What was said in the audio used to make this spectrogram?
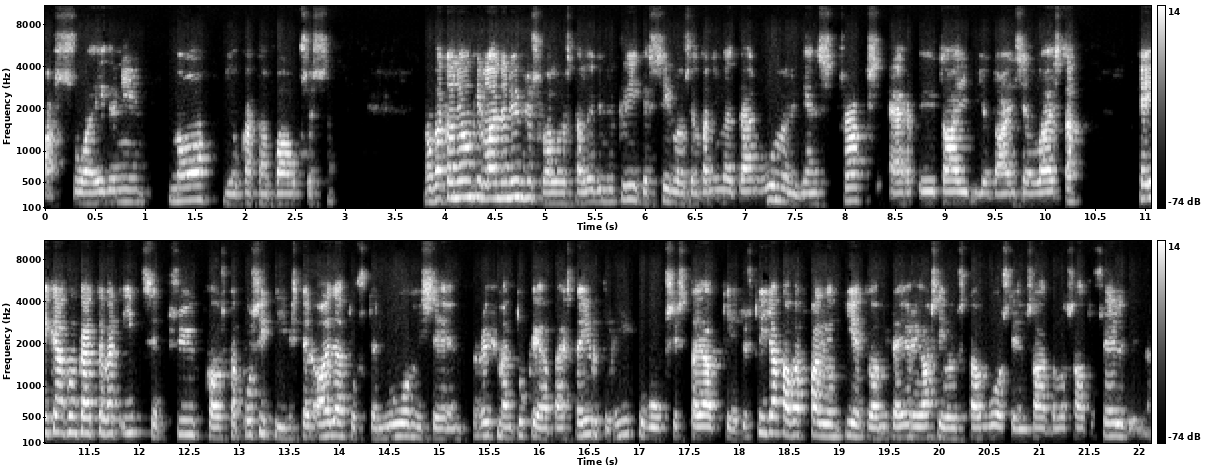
Hassua, eikö niin? No, joka tapauksessa. No, on jonkinlainen Yhdysvalloista levinnyt liike silloiselta nimeltään Women Against Drugs ry tai jotain sellaista. He ikään kuin käyttävät itse psyykkausta positiivisten ajatusten luomiseen, ryhmän tukea päästä irti riippuvuuksista ja tietysti jakavat paljon tietoa, mitä eri asioista on vuosien saatolla saatu selville.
